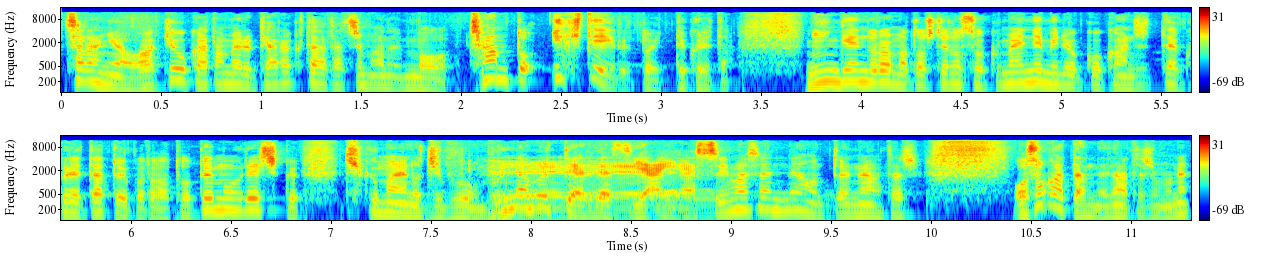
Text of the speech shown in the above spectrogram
さらには脇を固めるキャラクターたちまでもちゃんと生きていると言ってくれた人間ドラマとしての側面で魅力を感じてくれたということがとても嬉しく聞く前の自分をぶん殴ってやりたいですいやいやすいませんね本当にね私遅かったんでね私もね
